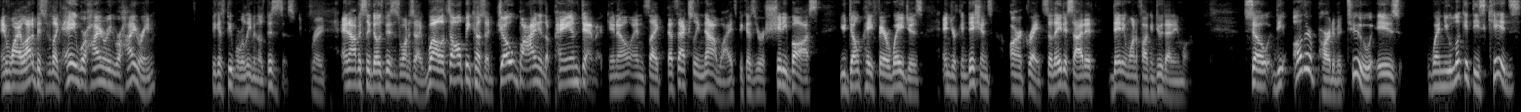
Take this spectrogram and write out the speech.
And why a lot of businesses were like, hey, we're hiring, we're hiring, because people were leaving those businesses. Right. And obviously those businesses want to say, well, it's all because of Joe Biden and the pandemic, you know? And it's like, that's actually not why. It's because you're a shitty boss, you don't pay fair wages, and your conditions aren't great. So they decided they didn't want to fucking do that anymore. So the other part of it too is when you look at these kids,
